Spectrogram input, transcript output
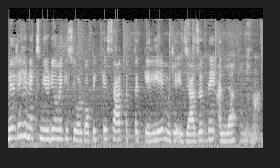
मिलते हैं नेक्स्ट वीडियो में किसी और टॉपिक के साथ। तब तक के लिए मुझे इजाज़त दें। अल्लाह के नमान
